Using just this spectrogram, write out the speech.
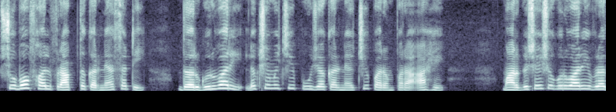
शुभ फल प्राप्त करण्यासाठी दर गुरुवारी लक्ष्मीची पूजा करण्याची परंपरा आहे. मार्गशीर्ष गुरुवारी व्रत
